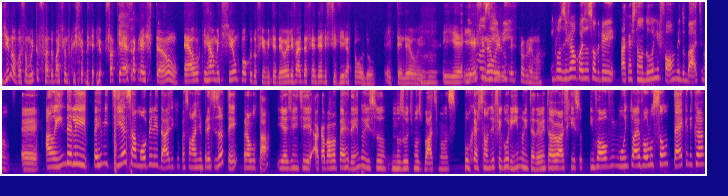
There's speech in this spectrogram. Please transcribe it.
De novo, eu sou muito fã do Batman do Christian Bale. Só que essa questão é algo que realmente tira um pouco do filme, entendeu? Ele vai defender, ele se vira todo, entendeu? E- Uhum. E, e esse não, ele não tem esse problema. Inclusive, uma coisa sobre a questão do uniforme do Batman. É, além dele permitir essa mobilidade que o personagem precisa ter pra lutar, e a gente acabava perdendo isso nos últimos Batmans por questão de figurino, entendeu? Então eu acho que isso envolve muito a evolução técnica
